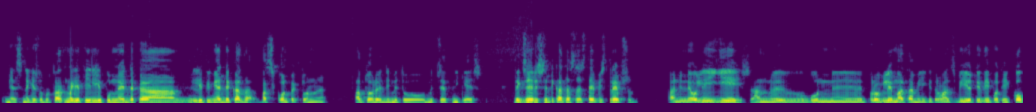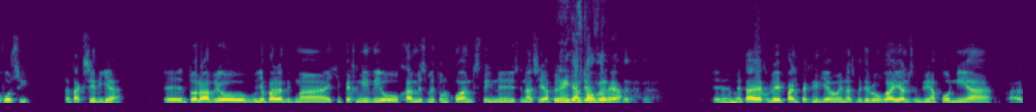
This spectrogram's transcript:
μια συνέχεια στο πρωτάθλημα, γιατί λείπουν 11, λείπει μια εντεκάδα βασικών παικτών από το Ρέντι με, το, με τις εθνικές. Δεν ξέρεις σε τι κατάσταση θα επιστρέψουν. Αν είναι όλοι υγιείς, αν ε, βγουν ε, προβλήματα, μυϊκοί τραυματισμοί ή οτιδήποτε, η κόποση, τα ταξίδια. Ε, τώρα αύριο, για παράδειγμα, έχει παιχνίδι ο Χάμες με τον Χουάνγκ στην, ε, στην Ασία. Παίζουν Είναι και στην αυτό, Νότια βέβαια. Κορέα. βέβαια, βέβαια. Ε, μετά έχουν πάλι παιχνίδια ο ένας με τη Ρουγάη, ο άλλος με την Ιαπωνία. Α,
